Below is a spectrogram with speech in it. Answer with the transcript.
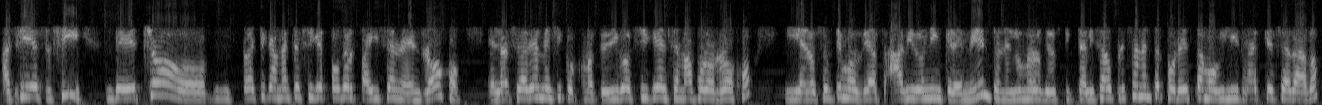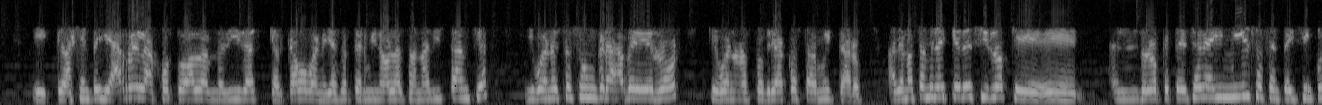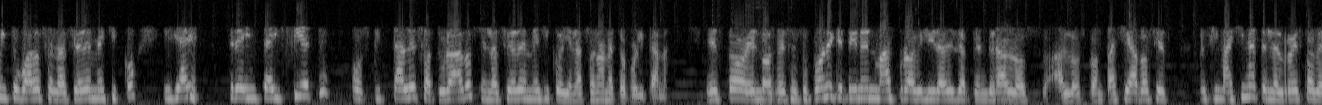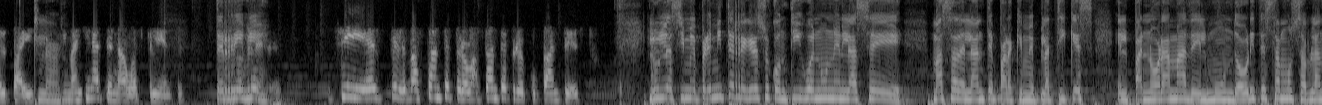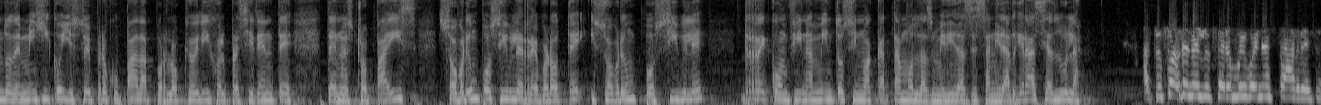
Así es, sí. De hecho, prácticamente sigue todo el país en, rojo. En la Ciudad de México, como te digo, sigue el semáforo rojo y en los últimos días ha habido un incremento en el número de hospitalizados precisamente por esta movilidad que se ha dado y que la gente ya relajó todas las medidas que al cabo, bueno, ya se terminó la sana distancia y bueno, esto es un grave error que bueno, nos podría costar muy caro. Además, también hay que decirlo que eh, lo que te decía de ahí, 1.065 intubados en la Ciudad de México y ya hay 37 hospitales saturados en la Ciudad de México y en la zona metropolitana. Esto en donde se supone que tienen más probabilidades de atender a los a los contagiados y es, pues imagínate en el resto del país, imagínate en Aguascalientes. Terrible. Sí, es bastante, pero bastante preocupante esto. Lula, si me permite, regreso contigo en un enlace más adelante para que me platiques el panorama del mundo. Ahorita estamos hablando de México y estoy preocupada por lo que hoy dijo el presidente de nuestro país sobre un posible rebrote y sobre un posible reconfinamiento si no acatamos las medidas de sanidad. Gracias, Lula. A tus órdenes, Lucero. Muy buenas tardes.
